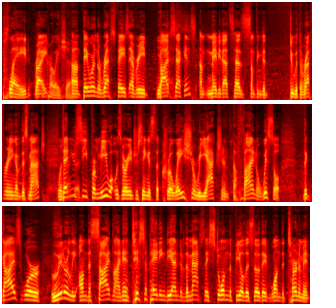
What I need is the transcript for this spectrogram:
played, right? Croatia. Um, they were in the refs phase every five seconds. Um, maybe that has something to do with the refereeing of this match. Was then you good. see, for me, what was very interesting is the Croatia reaction at the final whistle. The guys were literally on the sideline anticipating the end of the match. They stormed the field as though they'd won the tournament.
